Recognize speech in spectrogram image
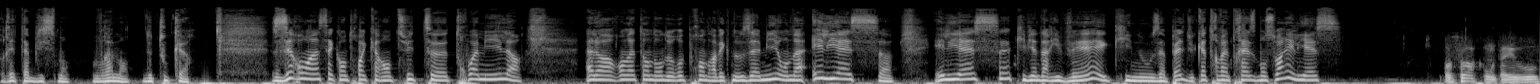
rétablissement, vraiment, de tout cœur. 01 53 48 euh, 3000. Alors, en attendant de reprendre avec nos amis, on a Elias. Elias qui vient d'arriver et qui nous appelle du 93. Bonsoir Elias. Bonsoir, comment allez-vous?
